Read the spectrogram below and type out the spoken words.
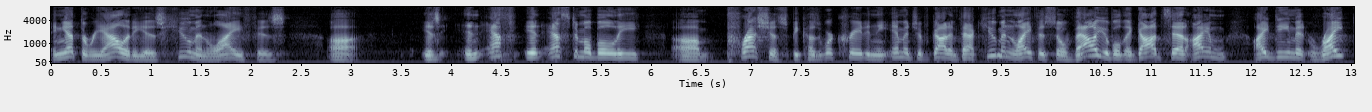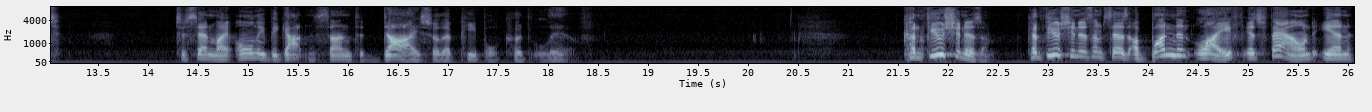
And yet, the reality is, human life is, uh, is inestimably um, precious because we're created in the image of God. In fact, human life is so valuable that God said, I, am, I deem it right to send my only begotten Son to die so that people could live. Confucianism. Confucianism says abundant life is found in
